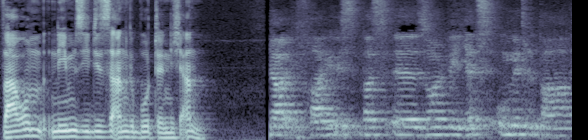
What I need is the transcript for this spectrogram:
Warum nehmen Sie dieses Angebot denn nicht an? Ja, die Frage ist, was äh, sollen wir jetzt unmittelbar,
